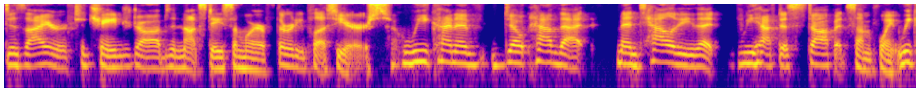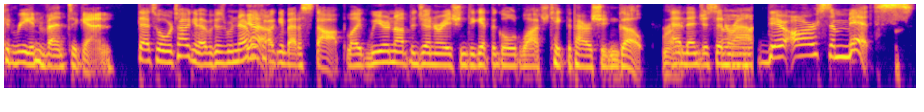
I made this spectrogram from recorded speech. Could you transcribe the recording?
desire to change jobs and not stay somewhere 30 plus years. We kind of don't have that mentality that we have to stop at some point. We can reinvent again. That's what we're talking about because we're never Yeah. talking about a stop. Like we are not the generation to get the gold watch, take the parachute, and go, Right. and then just sit around. Uh-huh. There are some myths,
